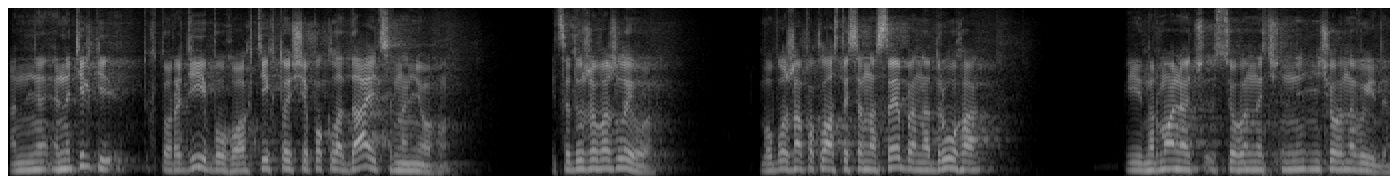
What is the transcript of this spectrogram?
а не, не тільки хто радіє Богу, а ті, хто ще покладаються на нього. І це дуже важливо. Бо можна покластися на себе, на друга, і нормально з цього нічого не вийде.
